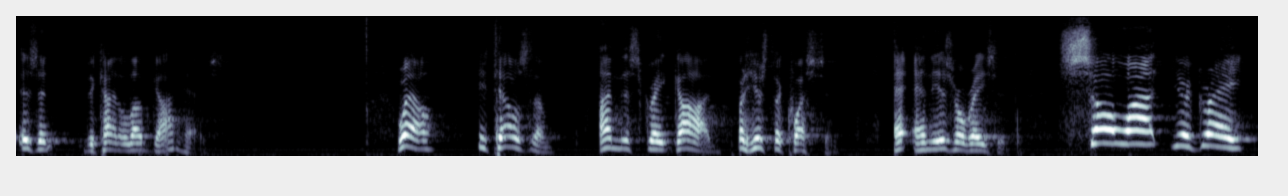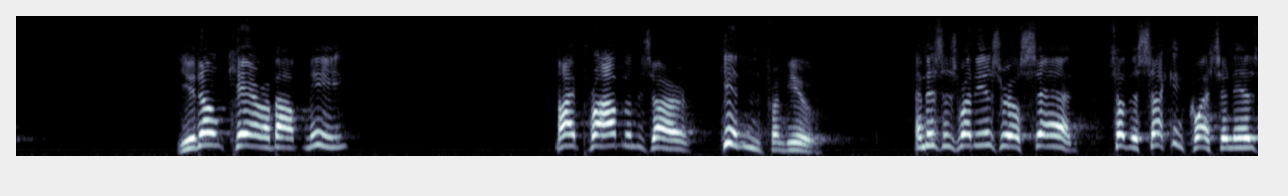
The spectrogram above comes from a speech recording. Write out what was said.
isn't the kind of love God has. Well, he tells them, I'm this great God. But here's the question. And, Israel raised it. So what? You're great. You don't care about me. My problems are hidden from you. And this is what Israel said. So the second question is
